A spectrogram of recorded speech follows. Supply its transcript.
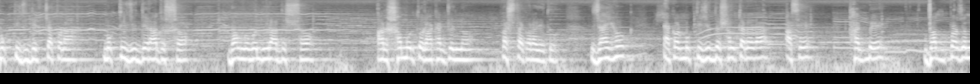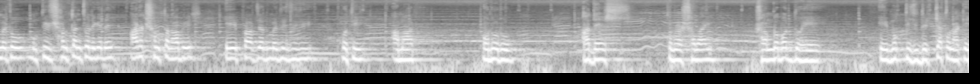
মুক্তিযুদ্ধের চেতনা মুক্তিযুদ্ধের আদর্শ, বঙ্গবন্ধুর আদর্শ আর সমন্ত রাখার জন্য চেষ্টা করা যেত। যাই হোক, এখন মুক্তিযুদ্ধের সন্তানেরা আছে, থাকবে। জম প্রজন্মে তো মুক্তির সন্তান চলে গেলে আরেক সন্তান হবে। এই প্রজন্মের যদি প্রতি আমার অনুরূপ আদেশ, তোমরা সবাই সংঘবদ্ধ হয়ে এই মুক্তিযুদ্ধের চেতনাকে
